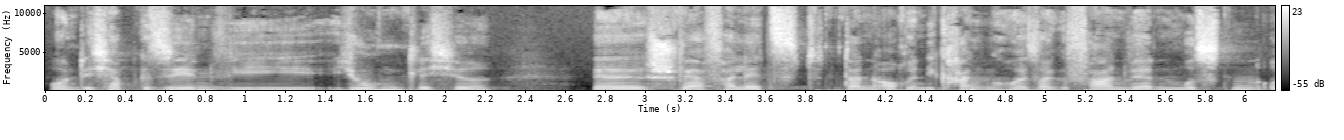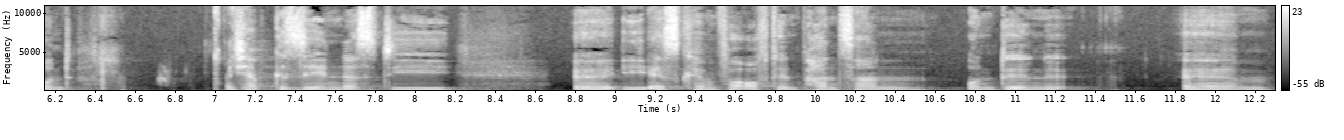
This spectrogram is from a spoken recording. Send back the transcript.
Und ich habe gesehen, wie Jugendliche äh, schwer verletzt dann auch in die Krankenhäuser gefahren werden mussten. Und ich habe gesehen, dass die äh, IS-Kämpfer auf den Panzern und den ähm,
